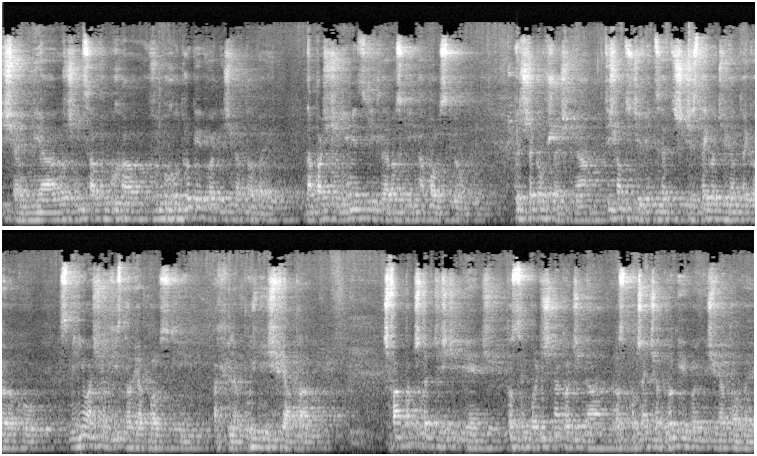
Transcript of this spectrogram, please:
Dzisiaj mija rocznica wybucha, wybuchu II wojny światowej, napaści Niemiec hitlerowskich na Polskę. 1 września 1939 roku zmieniła się historia Polski, a świata. 4.45 to symboliczna godzina rozpoczęcia II wojny światowej,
